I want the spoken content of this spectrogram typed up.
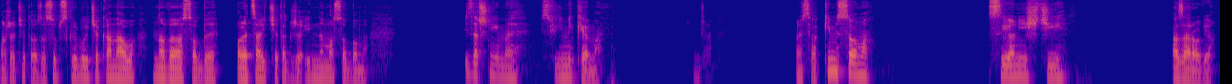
możecie, to zasubskrybujcie kanał, nowe osoby, polecajcie także innym osobom. I zacznijmy z filmikiem. Dobrze. Państwa, kim są syjoniści Hazarowie?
